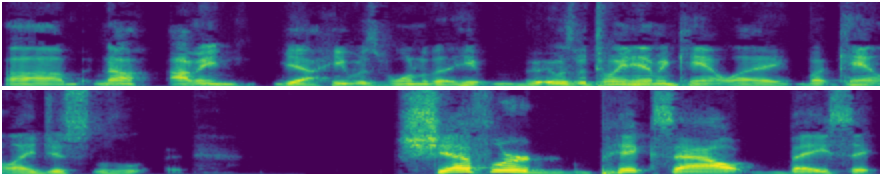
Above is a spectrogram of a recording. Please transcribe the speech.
Um, no, I mean, yeah, he was one of the. He, it was between him and Cantlay, but Cantlay just. Scheffler picks out basic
